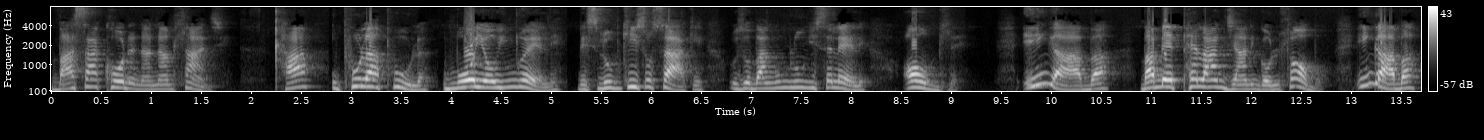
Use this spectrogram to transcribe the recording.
basakhona nanamhlanje qha uphulaphula umoya oyingcwele nesilumkiso sakhe uzobanga umlungiselele omhle ingaba babephela njani ngolu hlobo ingaba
